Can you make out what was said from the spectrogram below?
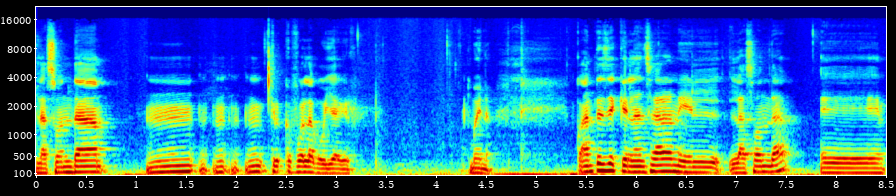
La sonda, mm, mm, mm, mm, creo que fue la Voyager. Bueno, antes de que lanzaran la sonda, eh,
